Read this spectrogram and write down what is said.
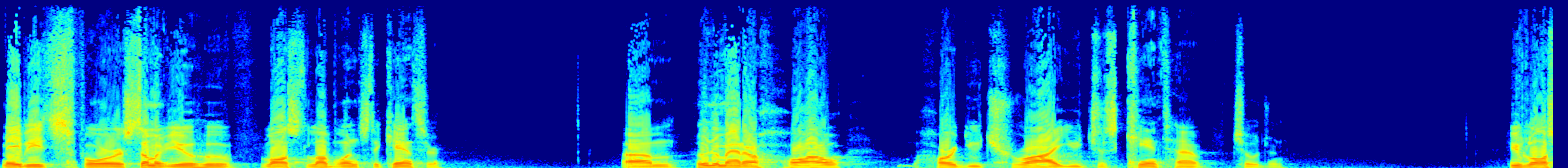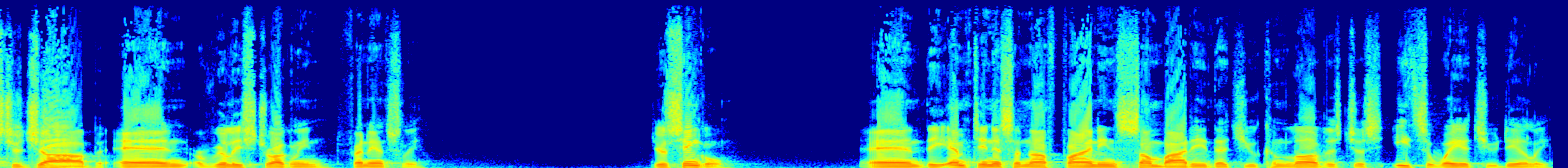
maybe it's for some of you who've lost loved ones to cancer, um, who no matter how hard you try, you just can't have children. You've lost your job and are really struggling financially you're single, and the emptiness of not finding somebody that you can love is just eats away at you daily.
